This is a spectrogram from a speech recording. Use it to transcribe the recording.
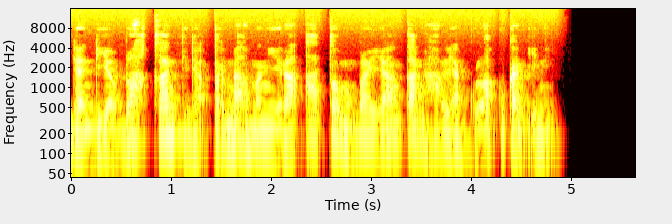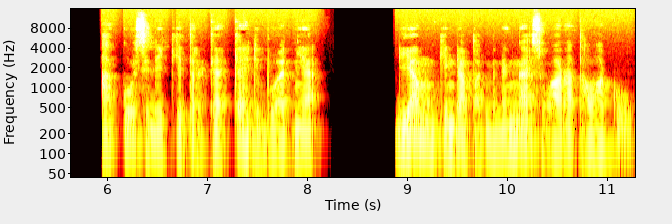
dan dia bahkan tidak pernah mengira atau membayangkan hal yang kulakukan ini. Aku sedikit terkekeh dibuatnya. Dia mungkin dapat mendengar suara tawaku,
